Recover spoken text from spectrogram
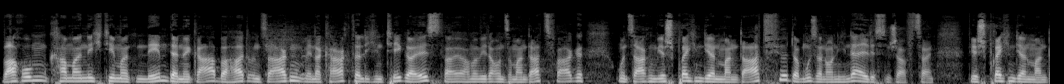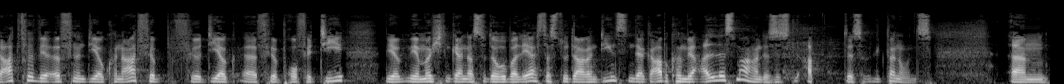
Warum kann man nicht jemanden nehmen, der eine Gabe hat und sagen, wenn er charakterlich integer ist, da haben wir wieder unsere Mandatsfrage, und sagen, wir sprechen dir ein Mandat für, da muss er noch nicht in der Ältestenschaft sein. Wir sprechen dir ein Mandat für, wir öffnen Diakonat für, für, Diak, äh, für Prophetie. Wir, wir möchten gern, dass du darüber lehrst, dass du darin dienst. In der Gabe können wir alles machen. Das ist ab, das liegt an uns. Ähm,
